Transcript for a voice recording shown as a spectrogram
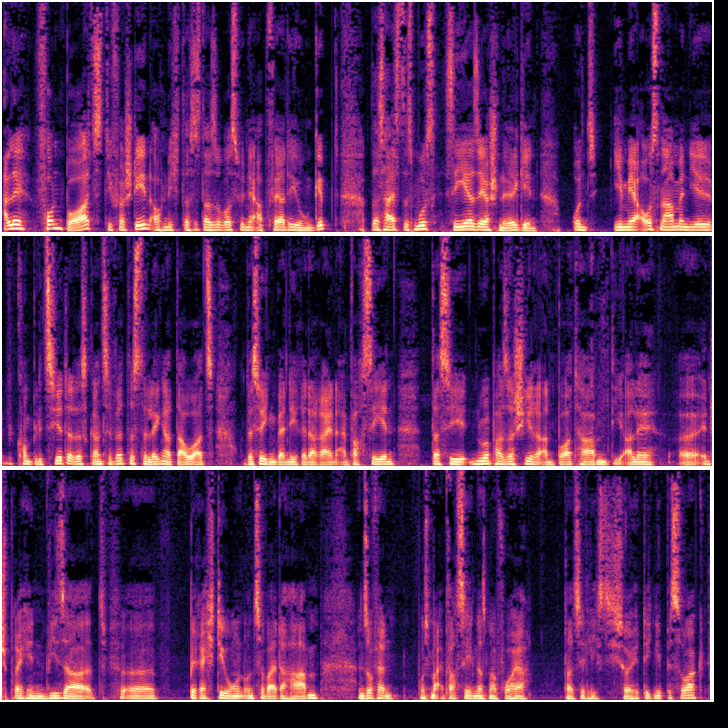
alle von Bord. Die verstehen auch nicht, dass es da sowas wie eine Abfertigung gibt. Das heißt, es muss sehr, sehr schnell gehen. Und je mehr Ausnahmen, je komplizierter das Ganze wird, desto länger dauert's. Und deswegen werden die Reedereien einfach sehen, dass sie nur Passagiere an Bord haben, die alle äh, entsprechenden Visa äh, Berechtigungen und so weiter haben. Insofern muss man einfach sehen, dass man vorher tatsächlich sich solche Dinge besorgt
